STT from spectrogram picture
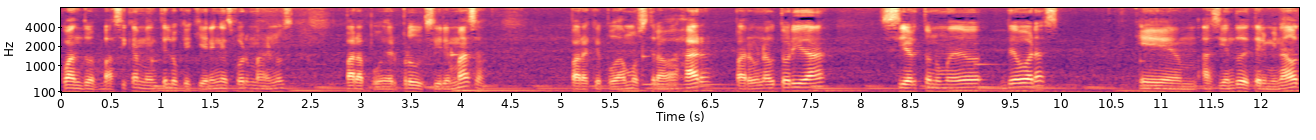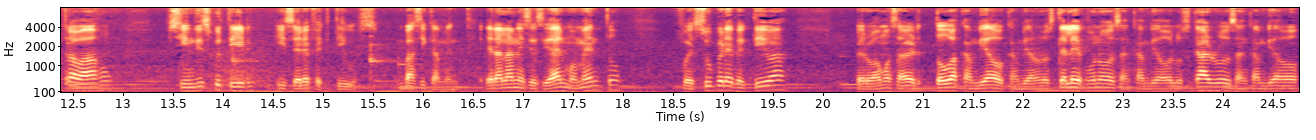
cuando básicamente lo que quieren es formarnos para poder producir en masa, para que podamos trabajar para una autoridad cierto número de horas eh, haciendo determinado trabajo sin discutir y ser efectivos, básicamente. Era la necesidad del momento, fue súper efectiva, pero vamos a ver, todo ha cambiado, cambiaron los teléfonos, han cambiado los carros, han cambiado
